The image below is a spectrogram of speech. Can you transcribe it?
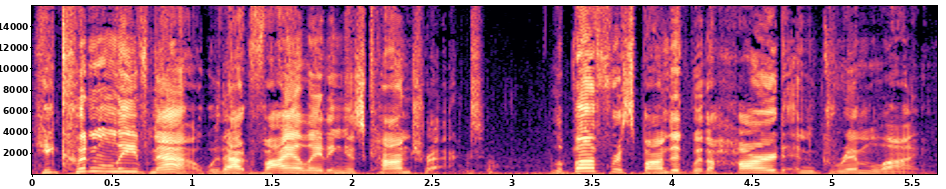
He couldn't leave now without violating his contract. Leboeuf responded with a hard and grim line.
